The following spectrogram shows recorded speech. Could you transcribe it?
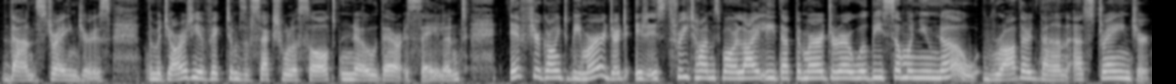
than strangers. The majority of victims of sexual assault know their assailant. If you're going to be murdered, it is three times more likely that the murderer will be someone you know rather rather than a stranger.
